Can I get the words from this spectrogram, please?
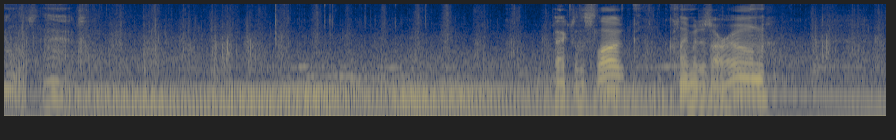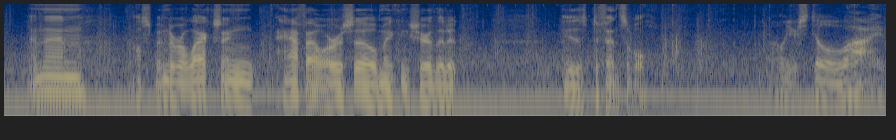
hell is that? Back to the Slog, claim it as our own, and then I'll spend a relaxing half hour or so making sure that it is defensible. Well, you're still alive.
